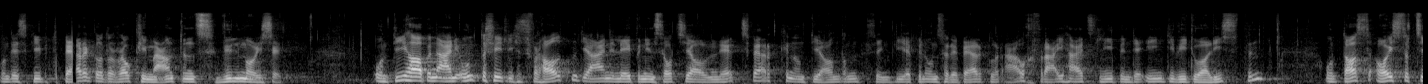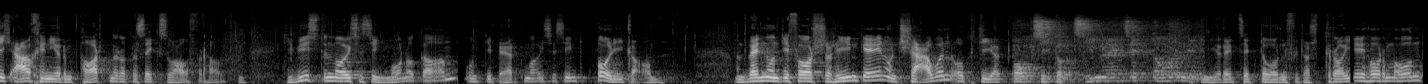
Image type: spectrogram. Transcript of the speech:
und es gibt Berg- oder Rocky Mountains Wühlmäuse. Und die haben ein unterschiedliches Verhalten. Die einen leben in sozialen Netzwerken und die anderen sind wie eben unsere Bergler auch freiheitsliebende Individualisten. Und das äußert sich auch in ihrem Partner- oder Sexualverhalten. Die Wüstenmäuse sind monogam und die Bergmäuse sind polygam. Und wenn nun die Forscher hingehen und schauen, ob die Oxytocin-Rezeptoren, die Rezeptoren für das Treuehormon,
